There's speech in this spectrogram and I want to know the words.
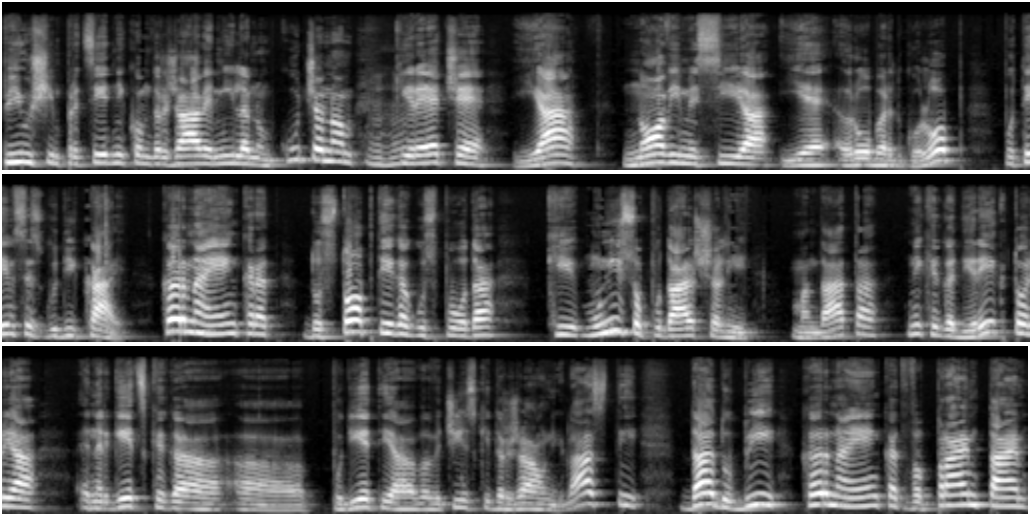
bivšim predsednikom države Milanom Kučanom, uh mhm. -huh. ki reče: Ja, novi mesija je Robert Golob. Potem se zgodi kaj? Kar naenkrat dostop tega gospoda, ki mu niso podaljšali mandata, nekega direktorja, energetskega uh, podjetja v večinski državni lasti, da dobi kar naenkrat v prime time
